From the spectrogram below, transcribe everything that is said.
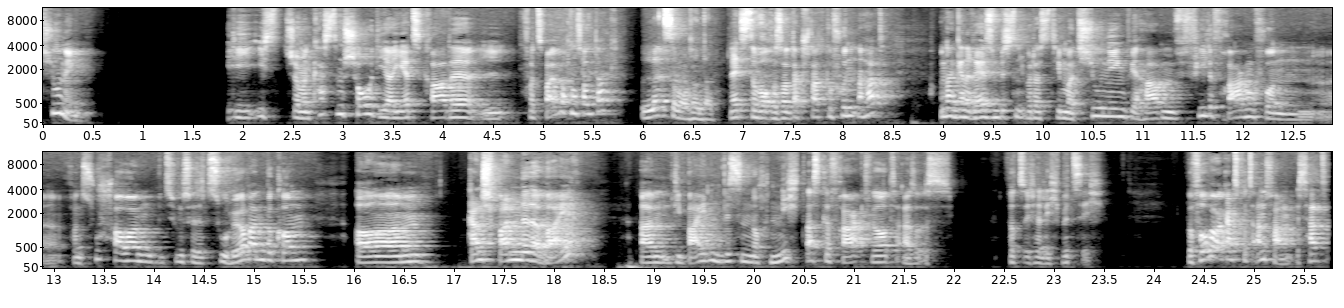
Tuning. Die East German Custom Show, die ja jetzt gerade vor zwei Wochen Sonntag, Letzte Woche Sonntag. letzte Woche Sonntag stattgefunden hat. Und dann generell so ein bisschen über das Thema Tuning. Wir haben viele Fragen von, äh, von Zuschauern bzw. Zuhörern bekommen. Ähm, ganz spannende dabei. Ähm, die beiden wissen noch nicht, was gefragt wird. Also es wird sicherlich witzig. Bevor wir aber ganz kurz anfangen, es hat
